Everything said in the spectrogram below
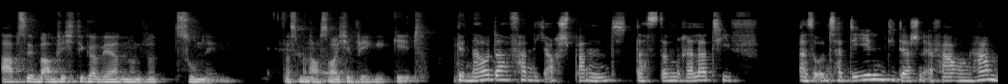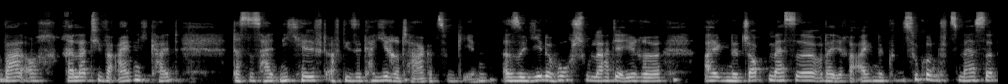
absehbar wichtiger werden und wird zunehmen, dass man auch solche Wege geht. Genau da fand ich auch spannend, dass dann relativ, also unter denen, die da schon Erfahrung haben, war auch relative Einigkeit, dass es halt nicht hilft, auf diese Karrieretage zu gehen. Also jede Hochschule hat ja ihre eigene Jobmesse oder ihre eigene Zukunftsmesse.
